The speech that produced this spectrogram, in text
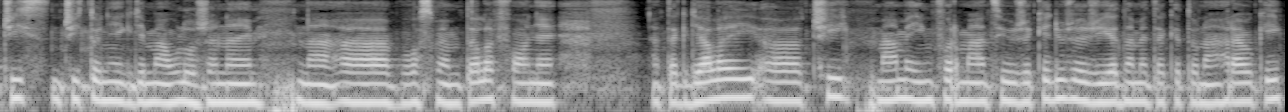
či, či to niekde má uložené na, vo svojom telefóne a tak ďalej. Či máme informáciu, že keď už žiadame takéto náhrávky,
